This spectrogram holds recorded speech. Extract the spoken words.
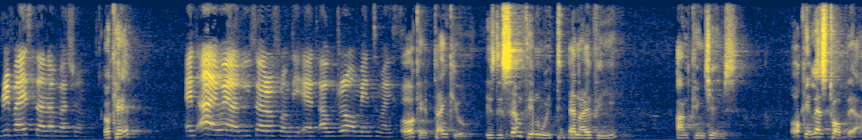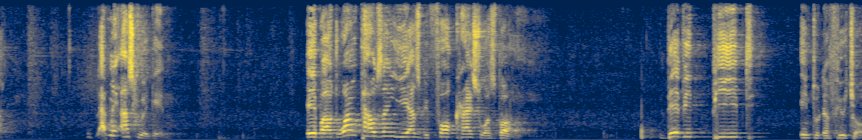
Revised Standard Version. Okay? And I, when I lifted up from the earth, I will draw men to myself. Okay, thank you. It's the same thing with NIV and King James. Okay, let's stop there. Let me ask you again. About 1,000 years before Christ was born, David peeped into the future.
